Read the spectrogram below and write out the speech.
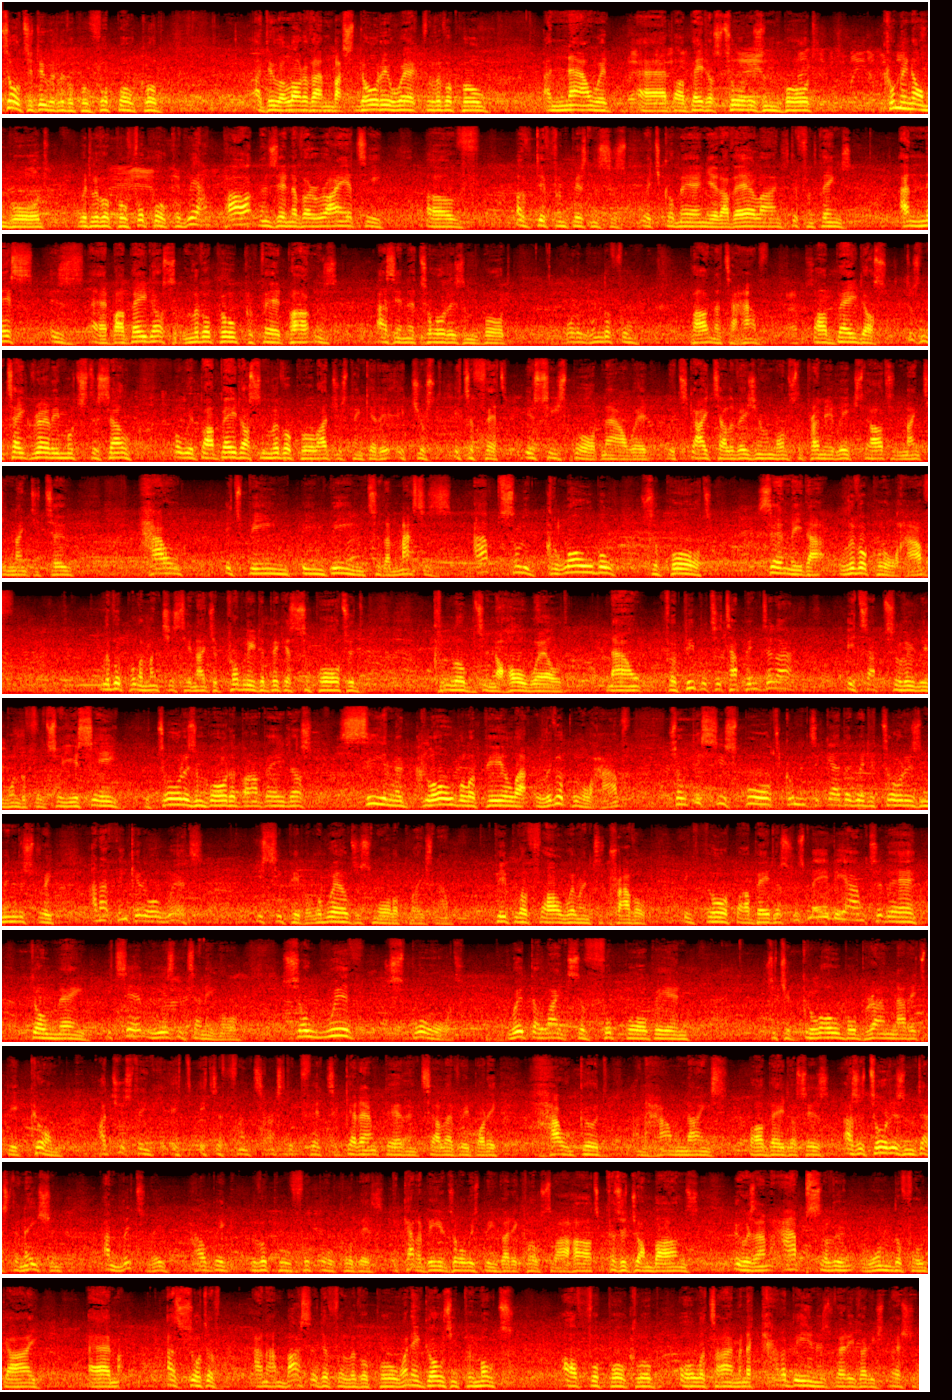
It's all to do with Liverpool Football Club. I do a lot of ambassadorial work for Liverpool, and now with uh, Barbados Tourism Board coming on board with Liverpool Football Club, we have partners in a variety of of different businesses which come in. You have airlines, different things, and this is uh, Barbados and Liverpool preferred partners, as in a tourism board. What a wonderful partner to have. Barbados It doesn't take really much to sell. But with Barbados and Liverpool, I just think it, it just it's a fit. You see sport now with, with Sky Television once the Premier League started in 1992, how it's been been beamed to the masses. Absolute global support, certainly that Liverpool have. Liverpool and Manchester United probably the biggest supported clubs in the whole world. Now, for people to tap into that, it's absolutely wonderful. So you see the tourism board of Barbados, seeing the global appeal that Liverpool have. So this is sport coming together with the tourism industry, and I think it all works. You see people, the world's a smaller place now. People are far willing to travel. They thought Barbados was maybe out of their domain. It certainly isn't anymore. So with sport, with the likes of football being such a global brand that it's become, I just think it, it's a fantastic fit to get out there and tell everybody how good and how nice Barbados is as a tourism destination and literally how big Liverpool Football Club is. The Caribbean's always been very close to our hearts because of John Barnes, who was an absolute wonderful guy. Um, as sort of an ambassador for Liverpool, when he goes, he promotes our football club all the time, and the Caribbean is very, very special.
